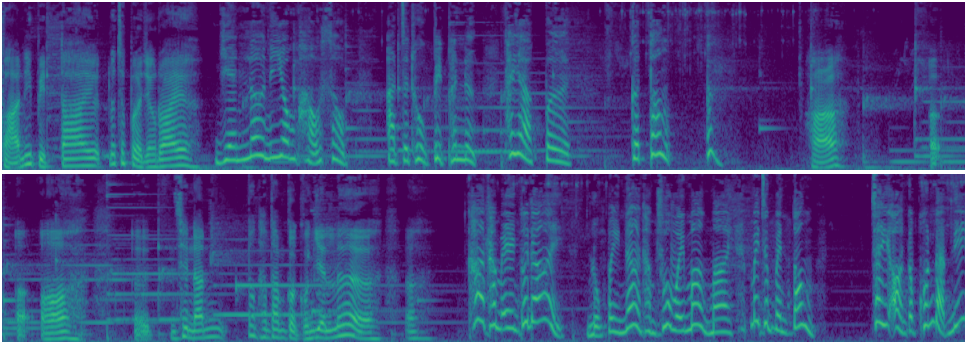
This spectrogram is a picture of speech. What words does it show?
ฝานี่ปิดตายแล้วจะเปิดอย่างไร เยนเลอร์นิยมเผาศพ อาจจะถูกปิดผนึก ถ้าอยากเปิด ก็ต้องหาออเช่นนั้นต้องทำตามกฎของเยนเลอร์ข้าทำเองก็ได้ หลงไปหน้าทำชั่วไว้มากมาย ไม่จำเป็นต้อง ใจอ่อนกับคนแบบนี้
